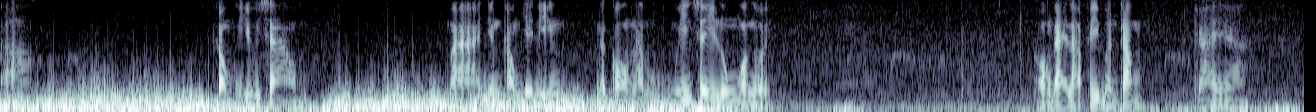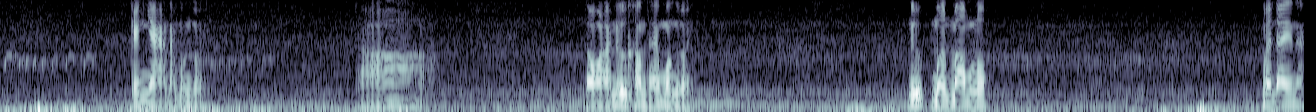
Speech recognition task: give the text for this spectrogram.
Đó. Không hiểu sao mà những cọng dây điện nó còn nằm nguyên si luôn mọi người. Còn đây là phía bên trong cái à, căn nhà nè mọi người. Đó. Toàn là nước không thấy mọi người? Nước mênh mông luôn. Bên đây nè.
